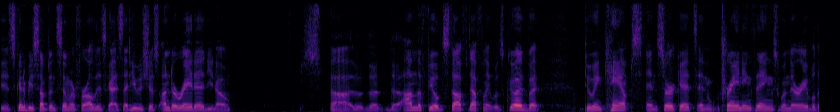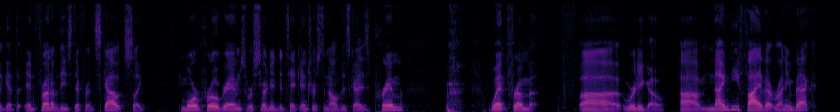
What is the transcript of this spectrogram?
it's going to be something similar for all these guys that he was just underrated. You know, uh, the the on the field stuff definitely was good, but doing camps and circuits and training things when they're able to get the, in front of these different scouts, like more programs were starting to take interest in all these guys. Prim went from uh, where'd he go? Um, 95 at running back,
